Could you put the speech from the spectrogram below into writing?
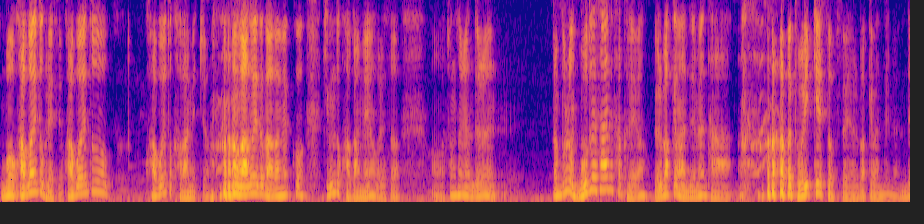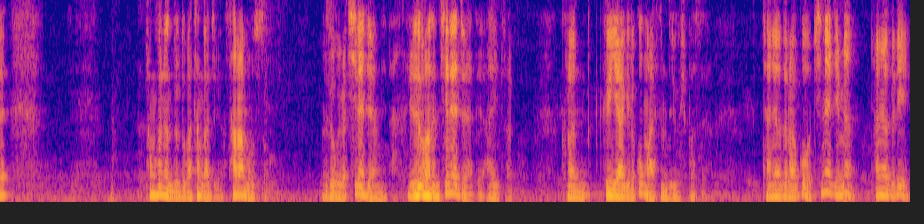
뭐 과거에도 그랬어요. 과거에도 과거에도 과감했죠. 과거에도 과감했고 지금도 과감해요. 그래서 어, 청소년들은 아, 물론 모든 사람이 다 그래요. 열받게 만들면 다 돌이킬 수 없어요. 열받게 만들면. 근데 청소년들도 마찬가지예요. 사람으로서. 그래서 우리가 친해져야 합니다. 1번은 친해져야 돼요. 아이들하고. 그런 그 이야기를 꼭 말씀드리고 싶었어요. 자녀들하고 친해지면 자녀들이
